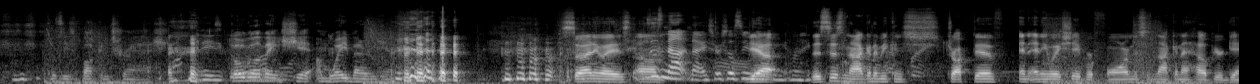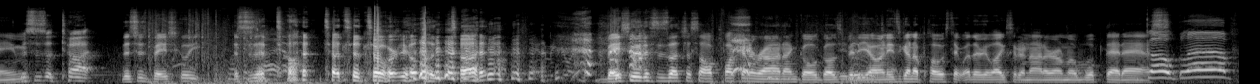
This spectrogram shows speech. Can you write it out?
Because he's fucking trash. And he's Gold. Glove ain't shit. I'm way better than him. so, anyways, um, This is not nice. We're supposed to be yeah, making it like. this is not going to be constructive in any way, shape, or form. This is not going to help your game. This is a tut. This is basically this What's is a a tut tut tutorial. A tut. basically, this is us just all fucking around on Gold Glove's video, and he's gonna post it whether he likes it or not, or I'm gonna whoop that ass. Go glove.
